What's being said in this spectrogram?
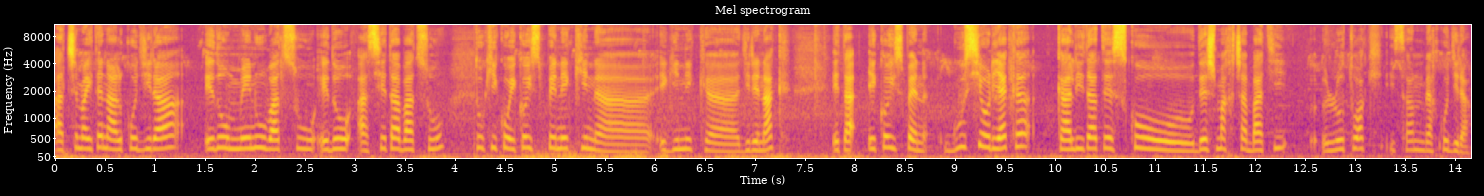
atsemaiten alko dira edo menu batzu edo azieta batzu tokiko ekoizpenekin uh, eginik uh, direnak eta ekoizpen guzi horiek kalitatezko desmartxa bati lotuak izan beharko dira.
